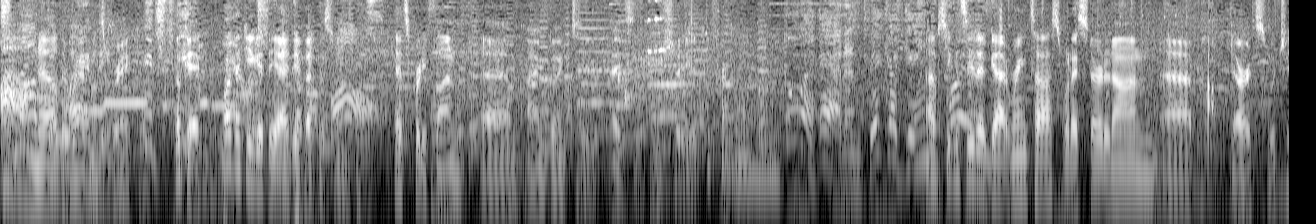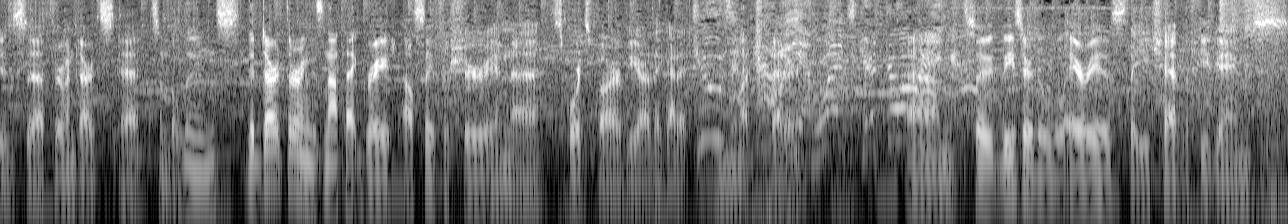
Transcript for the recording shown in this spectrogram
Oh no, the red ones break. Okay, well I think you get the idea about this one. It's pretty fun. Um, I'm going to exit and show you a different one. Go ahead and pick a game Um, so you can see they've got ring toss, what I started on, uh, pop darts, which is uh, throwing darts at some balloons. The dart throwing is not that great, I'll say for sure. In uh, Sports Bar VR, they got it much better. Um, so these are the little areas. They each have a few games.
